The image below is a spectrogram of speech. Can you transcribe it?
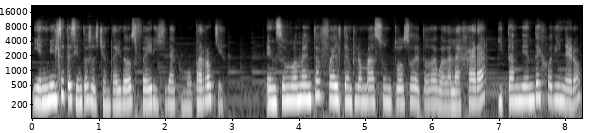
y en 1782 fue erigida como parroquia. En su momento fue el templo más suntuoso de toda Guadalajara y también dejó dinero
